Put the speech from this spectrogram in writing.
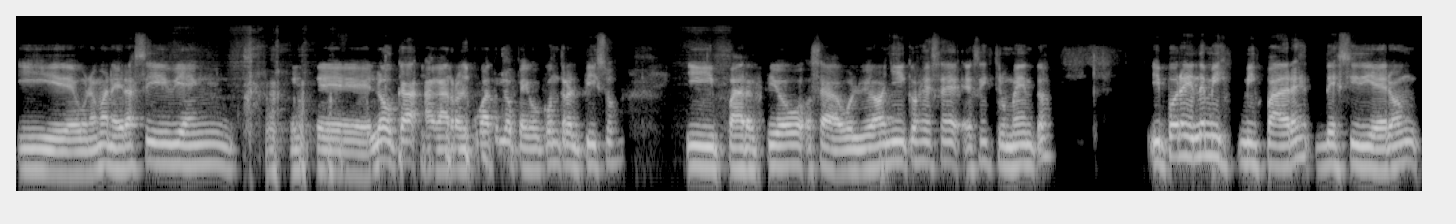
y de una manera así bien este, loca, agarró el 4 y lo pegó contra el piso y partió, o sea, volvió a añicos ese, ese instrumento y por ende mis, mis padres decidieron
